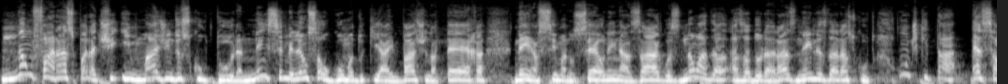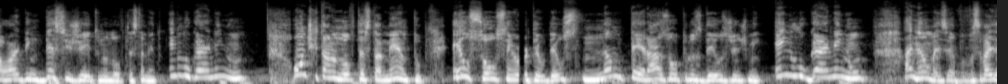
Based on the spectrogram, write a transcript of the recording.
não farás para ti imagem de escultura, nem semelhança alguma do que há embaixo na terra, nem acima no céu, nem nas águas, não as adorarás, nem lhes darás culto. Onde que está essa ordem desse jeito no Novo Testamento? Em lugar nenhum. Onde que está no Novo Testamento? Eu sou o Senhor teu Deus, não terás outros deuses diante de mim. Em lugar nenhum. Ah, não, mas você vai,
